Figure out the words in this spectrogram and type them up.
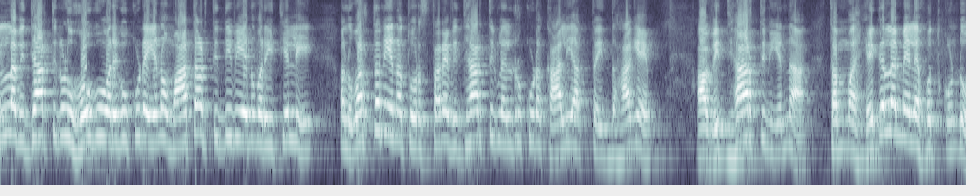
ಎಲ್ಲ ವಿದ್ಯಾರ್ಥಿಗಳು ಹೋಗುವವರೆಗೂ ಕೂಡ ಏನೋ ಮಾತಾಡ್ತಿದ್ದೀವಿ ಎನ್ನುವ ರೀತಿಯಲ್ಲಿ ಅಲ್ಲಿ ವರ್ತನೆಯನ್ನು ತೋರಿಸ್ತಾರೆ. ವಿದ್ಯಾರ್ಥಿಗಳೆಲ್ಲರೂ ಕೂಡ ಖಾಲಿ ಆಗ್ತಾ ಇದ್ದ ಹಾಗೆ ಆ ವಿದ್ಯಾರ್ಥಿನಿಯನ್ನ ತಮ್ಮ ಹೆಗಲ ಮೇಲೆ ಹೊತ್ಕೊಂಡು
